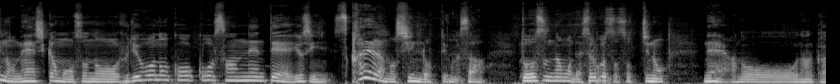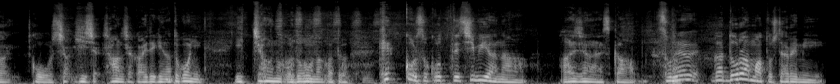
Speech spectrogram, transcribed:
ーのねしかもその不良の高校3年って要するに彼らの進路っていうかさ、どうすんなもんだよ。それこそそっちのねあのーなんかこう社非社反社会的なところに行っちゃうのかどうなのかとか。結構そこってシビアなあれじゃないですか。それがドラマとしてある意味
